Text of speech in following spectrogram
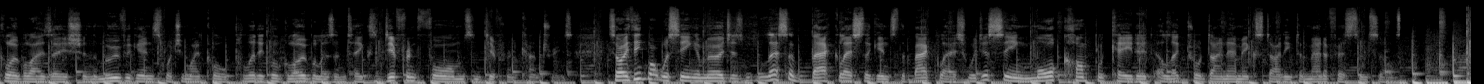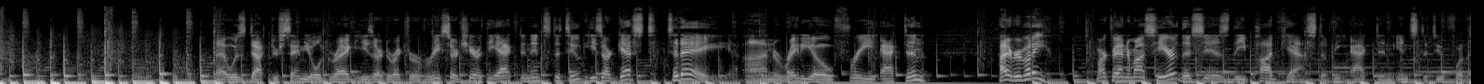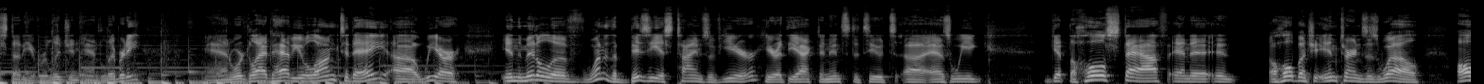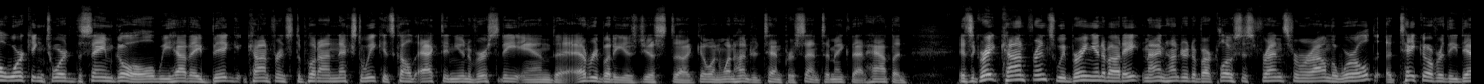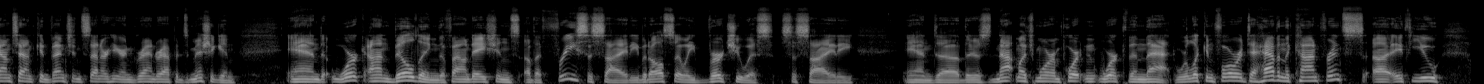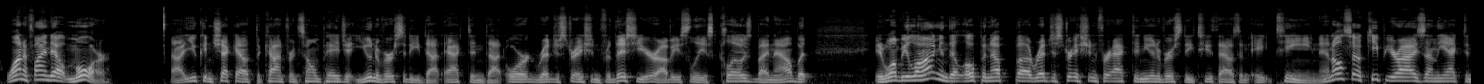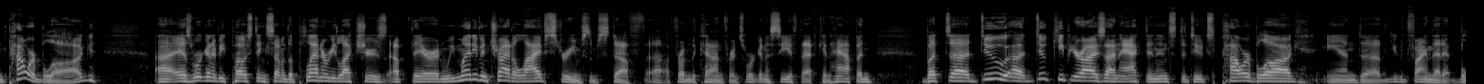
globalization, the move against what you might call political globalism, takes different forms in different countries. So I think what we're seeing emerge is less a backlash against the backlash. We're just seeing more complicated electoral dynamics starting to manifest themselves. That was Dr. Samuel Gregg. He's our Director of Research here at the Acton Institute. He's our guest today on Radio Free Acton. Hi, everybody. Mark Vander Maas here. This is the podcast of the Acton Institute for the Study of Religion and Liberty. And we're glad to have you along today. Uh, we are in the middle of one of the busiest times of year here at the Acton Institute uh, as we get the whole staff and a, and a whole bunch of interns as well all working toward the same goal. We have a big conference to put on next week. It's called Acton University, and uh, everybody is just uh, going 110% to make that happen. It's a great conference. We bring in about eight, 900 of our closest friends from around the world, uh, take over the downtown convention center here in Grand Rapids, Michigan, and work on building the foundations of a free society, but also a virtuous society. And uh, there's not much more important work than that. We're looking forward to having the conference. Uh, if you want to find out more, uh, you can check out the conference homepage at university.acton.org. Registration for this year obviously is closed by now, but it won't be long and they'll open up uh, registration for Acton University 2018. And also keep your eyes on the Acton Power blog. Uh, as we're going to be posting some of the plenary lectures up there, and we might even try to live stream some stuff uh, from the conference. We're going to see if that can happen. But uh, do uh, do keep your eyes on Acton Institute's Power blog, and uh, you can find that at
